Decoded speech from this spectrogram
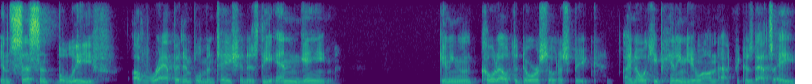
incessant belief of rapid implementation is the end game getting the code out the door, so to speak. I know I keep hitting you on that because that's a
